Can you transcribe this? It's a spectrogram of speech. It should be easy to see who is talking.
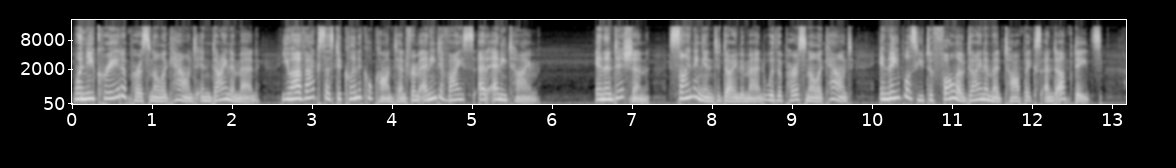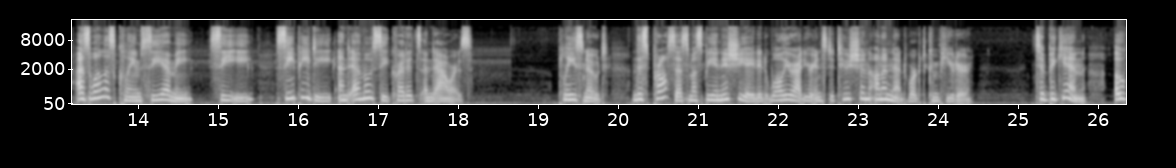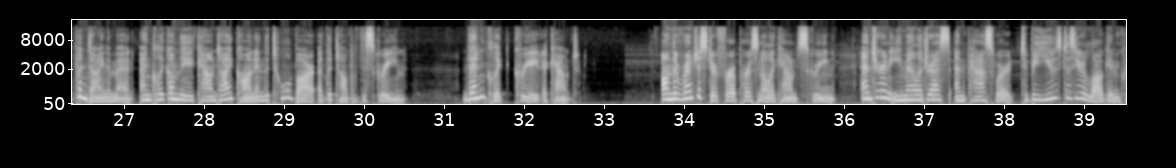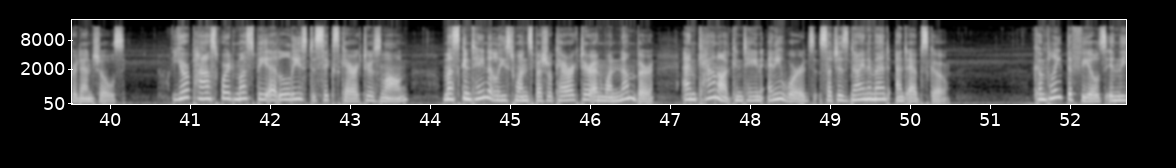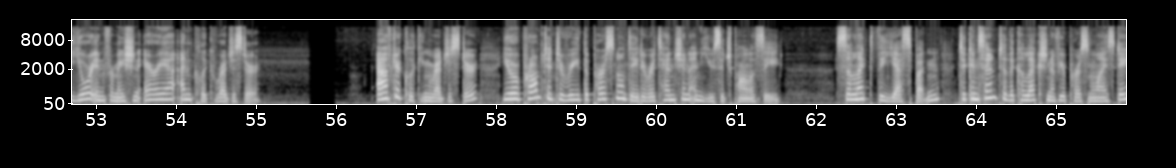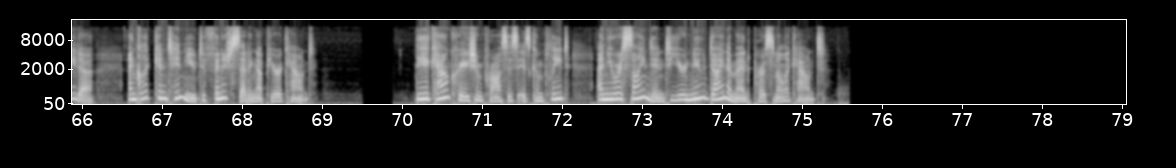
Speaker 1: When you create a personal account in Dynamed, you have access to clinical content from any device at any time. In addition, signing into Dynamed with a personal account enables you to follow Dynamed topics and updates, as well as claim CME, CE, CPD, and MOC credits and hours. Please note, this process must be initiated while you're at your institution on a networked computer. To begin, open Dynamed and click on the account icon in the toolbar at the top of the screen. Then click Create Account. On the Register for a Personal Account screen, enter an email address and password to be used as your login credentials. Your password must be at least six characters long, must contain at least one special character and one number, and cannot contain any words such as Dynamed and EBSCO. Complete the fields in the Your Information area and click Register. After clicking Register, you are prompted to read the Personal Data Retention and Usage Policy. Select the Yes button to consent to the collection of your personalized data, and click Continue to finish setting up your account. The account creation process is complete, and you are signed in to your new Dynamed personal account.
